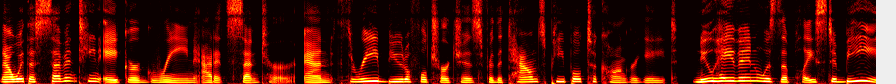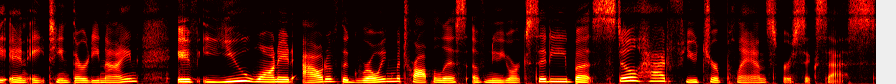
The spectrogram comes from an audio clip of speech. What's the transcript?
Now, with a 17 acre green at its center and three beautiful churches for the townspeople to congregate, New Haven was the place to be in 1839 if you wanted out of the growing metropolis of New York City but still had future plans for success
